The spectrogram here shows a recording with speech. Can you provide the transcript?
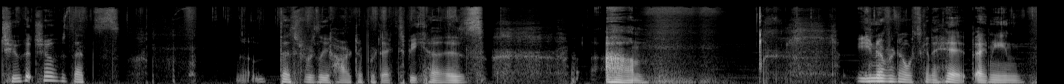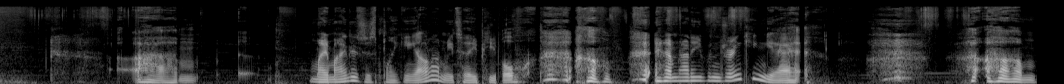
two hit shows? That's that's really hard to predict because um you never know what's going to hit. I mean um my mind is just blanking out on me today, people. Um, and I'm not even drinking yet. Um,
